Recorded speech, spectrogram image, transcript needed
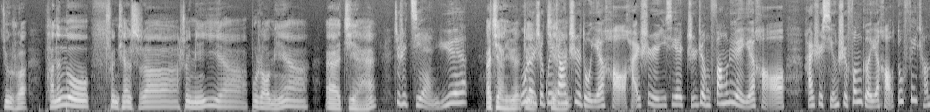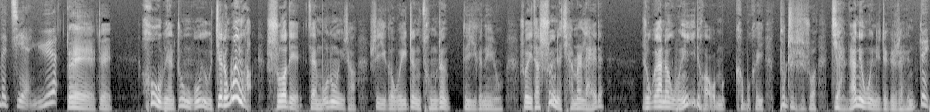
就是说他能够顺天时啊，顺民意啊，不扰民啊，哎，简就是简约。啊，简约。无论是规章制度也好，还是一些执政方略也好，还是行事风格也好，都非常的简约。对对，后边仲弓又接着问了，说的在某种意义上是一个为政从政的一个内容，所以他顺着前面来的。如果按照文艺的话，我们可不可以不只是说简单的问你这个人？对，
